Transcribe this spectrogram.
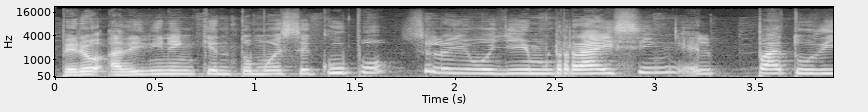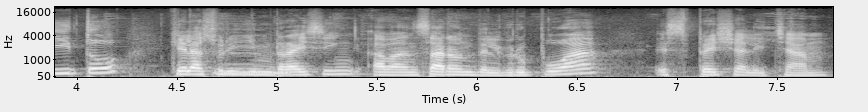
pero adivinen quién tomó ese cupo. Se lo llevó Jim Rising, el patudito, que Azul y Jim Rising avanzaron del grupo A. Special y Cham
